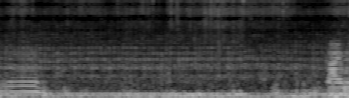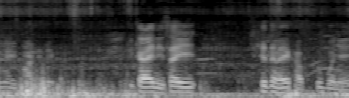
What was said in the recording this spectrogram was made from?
อืมกายมันใหญ่ปานนี่เลยครับพี่กายนี่ใส่เฮ็ดจังไดครับคือบ่ใหญ่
